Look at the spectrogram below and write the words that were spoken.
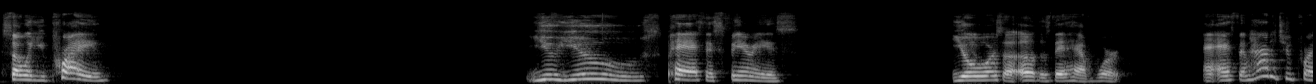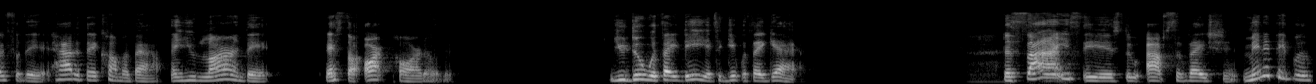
So when you pray, you use past experience, yours or others that have worked, and ask them, How did you pray for that? How did that come about? And you learn that. That's the art part of it. You do what they did to get what they got. The science is through observation. Many people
